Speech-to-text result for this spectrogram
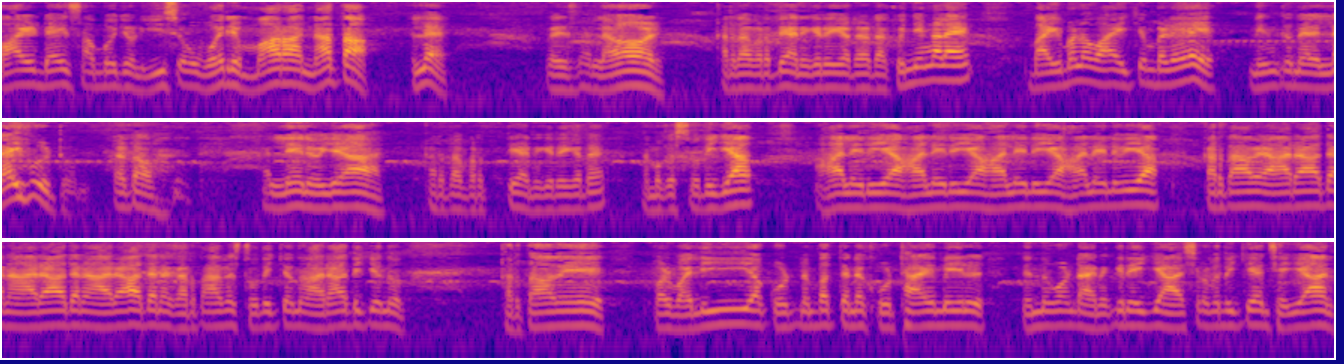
ബൈ ഡേ സംഭവിച്ചുകൊണ്ട് ഈശോ ഒരു മാറാനാത്ത അല്ലേ? കർത്താവ് വെറുതെ അനുഗ്രഹിക്കട്ടെ കേട്ടോ. കുഞ്ഞുങ്ങളെ ബൈബിൾ വായിക്കുമ്പോഴേ നിങ്ങൾക്ക് നല്ല ലൈഫ് കിട്ടും കേട്ടോ. അല്ലേ ലുയാ കർത്താവ് വൃത്തി അനുഗ്രഹിക്കട്ടെ. നമുക്ക് ശ്രദ്ധിക്കാം ഹാലലിയ ഹാലലിയ ഹാലലിയ ഹാലലിയ കർത്താവെ ആരാധന ആരാധന ആരാധന. കർത്താവെ സ്തുതിക്കുന്നു ആരാധിക്കുന്നു. കർത്താവെ ഇപ്പോൾ വലിയ കുടുംബത്തിന്റെ കൂട്ടായ്മയിൽ നിന്നുകൊണ്ട് അനുഗ്രഹിക്കുക ആശീർവദിക്കുകയും ചെയ്യാൻ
